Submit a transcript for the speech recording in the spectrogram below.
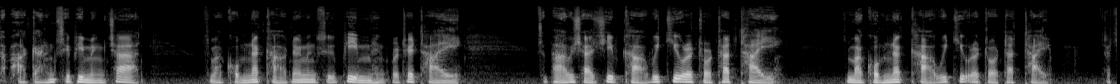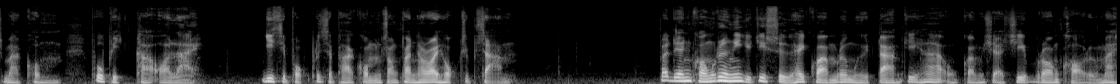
สภาการหนังสือพิมพ์แห่งชาติ สมาคมนักข่าวนักหนังสือพิมพ์แห่งประเทศไทย สภาวิชาชีพข่าววิทยุและโทรทัศน์ไทย มาคมนักข่าววิทยุและโทรทัศน์ไทยสมาคมผู้ผิดข่าวออนไลน์ 26 พฤษภาคม 2563 ประเด็นของเรื่องนี้อยู่ที่สื่อให้ความร่วมมือตามที่ 5 องค์กรวิชาชีพร้องขอหรือไม่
